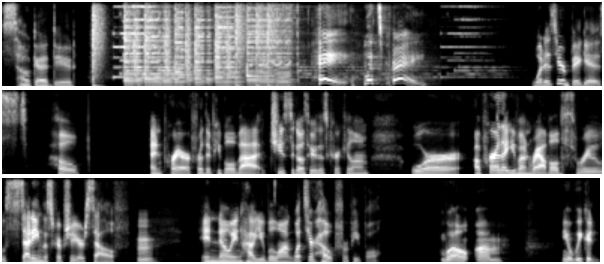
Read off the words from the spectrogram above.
So good, dude. Hey, let's pray. What is your biggest hope and prayer for the people that choose to go through this curriculum or a prayer that you've unraveled through studying the scripture yourself Hmm. in knowing how you belong? What's your hope for people? Well, um, you know, we could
